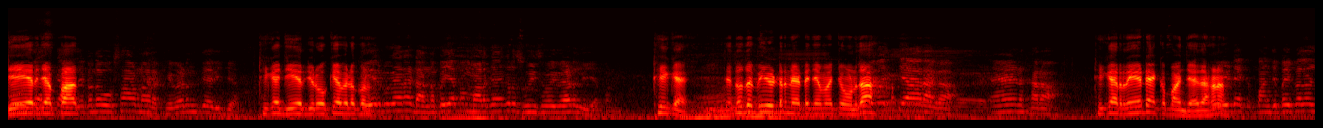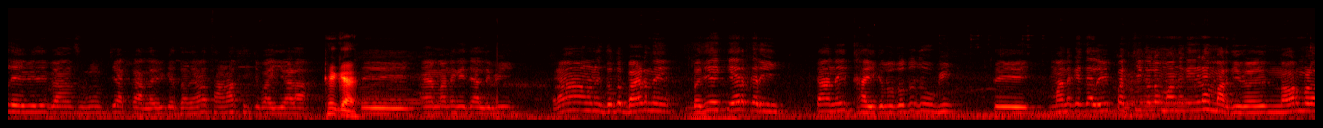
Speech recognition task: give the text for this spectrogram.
ਜੇਰ ਜੱਪਾ ਬੰਦਾ ਉਸ ਹਿਸਾਬ ਨਾਲ ਰੱਖੇ ਵੈਟ ਨੂੰ ਤਿਆਰੀ ਚ। ਠੀਕ ਹੈ ਜੇਰ ਜੀ ਰੋਕਿਆ ਬਿਲਕੁਲ। ਫੇਰ ਵਗੈਰਾ ਡੰਨ ਬਈ ਆਪਾਂ ਮਲ ਕੇ ਕਰੋ ਸੂਈ ਸੂਈ ਵੈਟ ਲਈ ਆਪਾਂ ਨੇ। ਠੀਕ ਹੈ ਤੇ ਦੁੱਧ 20 ਲੀਟਰ ਨੈਟ ਜਮਾ ਚੋਣ ਦਾ। ਬਾਈ ਤਿਆਰ ਹੈਗਾ ਐਨ ਖਰਾ। ਠੀਕ ਹੈ ਰੇਟ ਇੱਕ ਪੰਜ ਆ ਇਹਦਾ ਹਨਾ? ਰੇਟ ਇੱਕ ਪੰਜ ਬਾਈ ਪਹਿਲਾਂ ਲੇਵੇ ਦੀ ਬੈਲੈਂਸ ਫੂਨ ਚੈੱਕ ਕਰ ਲੈ ਵੀ ਕਿਦਾਂ ਦੇ ਹਨਾ ਥਾਣਾ ਹੱਥੀ ਚਬਾਈ ਵਾਲਾ। ਠੀਕ ਹੈ। ਤੇ ਐ ਮੰਨ ਕੇ ਚੱਲ ਵੀ ਆਰਾਮ ਨਾਲ ਦੁੱਧ ਬੈਠਨੇ ਵਧੀਆ ਕੇਅਰ ਕਰੀ ਤਾਂ ਨਹੀਂ 28 ਕਿਲੋ ਦੁੱਧ ਦਊਗੀ। ਤੇ ਮੰਨ ਕੇ ਚੱਲ ਵੀ 25 ਕਿਲੋ ਮੰਨ ਕੇ ਜਿਹੜਾ ਮਰਜ਼ੀ ਨਾਰਮਲ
